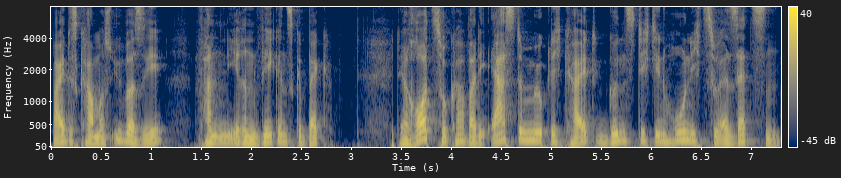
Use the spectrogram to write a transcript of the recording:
beides kam aus Übersee, fanden ihren Weg ins Gebäck. Der Rohrzucker war die erste Möglichkeit, günstig den Honig zu ersetzen,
